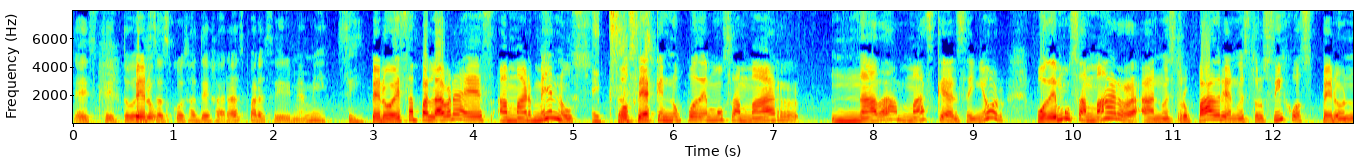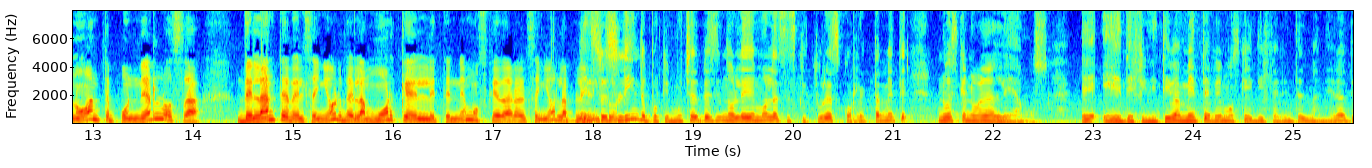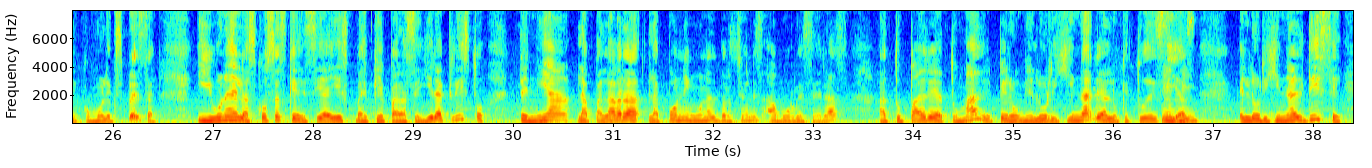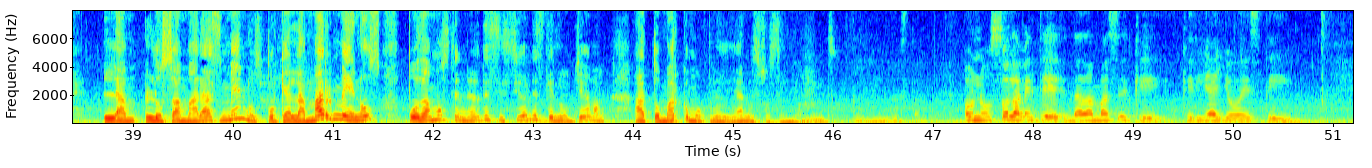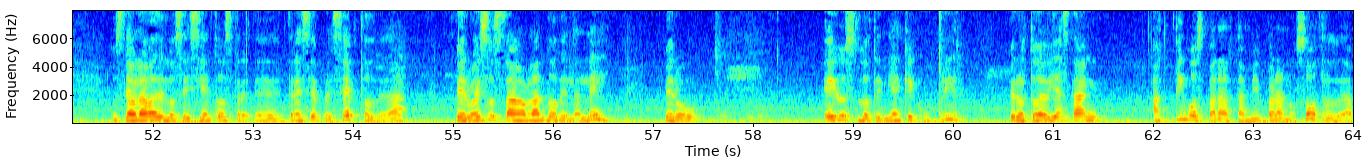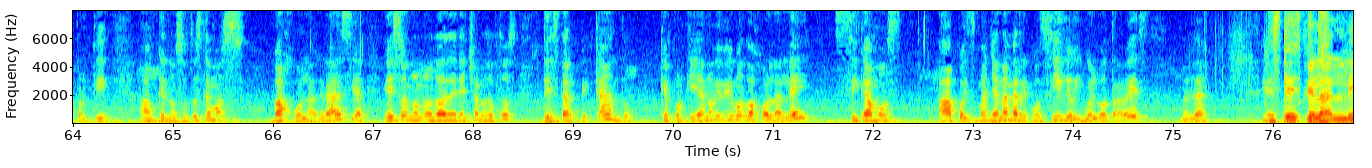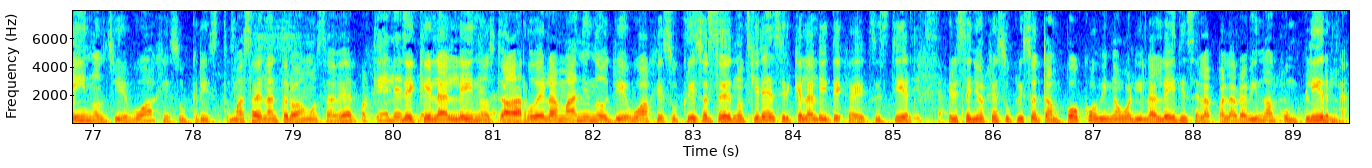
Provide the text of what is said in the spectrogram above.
este, todas esas cosas dejarás para seguirme a mí. Sí. Pero esa palabra es amar menos. Exacto. O sea que no podemos amar nada más que al Señor. Podemos amar a nuestro Padre, a nuestros hijos, pero no anteponerlos a, delante del Señor, del amor que le tenemos que dar al Señor, la plenitud. Y eso es lindo, porque muchas veces no leemos las escrituras correctamente, no es que no las leamos. Eh, eh, definitivamente vemos que hay diferentes maneras de cómo lo expresan. Y una de las cosas que decía ahí es que para seguir a Cristo tenía la palabra, la pone en unas versiones, aborrecerás a tu padre y a tu madre, pero en el original era lo que tú decías. El original dice, los amarás menos, porque al amar menos podamos tener decisiones que nos llevan a tomar como prioridad a nuestro Señor. Oh, no, solamente nada más es que quería yo, este, usted hablaba de los 613 eh, preceptos, ¿verdad? Pero eso está hablando de la ley, pero ellos lo tenían que cumplir, pero todavía están activos para también para nosotros, ¿verdad? Porque aunque nosotros estemos bajo la gracia, eso no nos da derecho a nosotros de estar pecando, que porque ya no vivimos bajo la ley, sigamos, ah, pues mañana me reconcilio y vuelvo otra vez, ¿verdad? Es que, es que la, ley nos llevó a Jesucristo. Más adelante lo vamos a ver. de que la ley nos agarró de la mano y nos llevó a Jesucristo. Entonces no quiere decir que la ley deja de existir. El Señor Jesucristo tampoco vino a abolir la ley, dice la palabra, vino a cumplirla.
